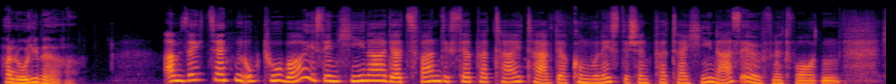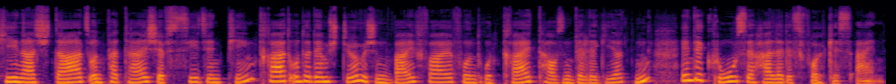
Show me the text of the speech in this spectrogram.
Hallo, liebe Hörer. Am 16. Oktober ist in China der 20. Parteitag der Kommunistischen Partei Chinas eröffnet worden. Chinas Staats- und Parteichef Xi Jinping trat unter dem stürmischen Beifall von rund 3000 Delegierten in die große Halle des Volkes ein.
